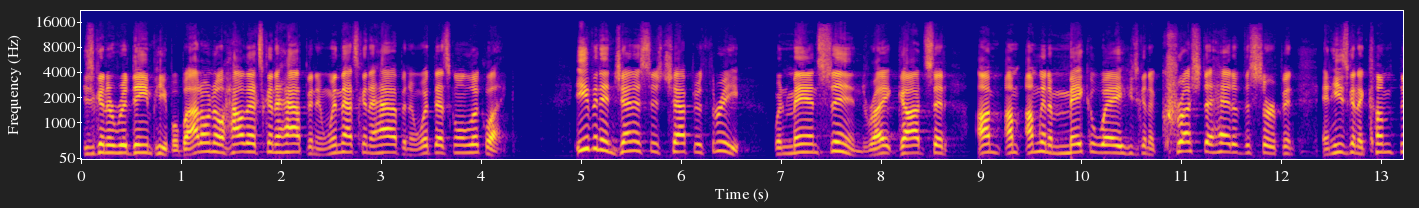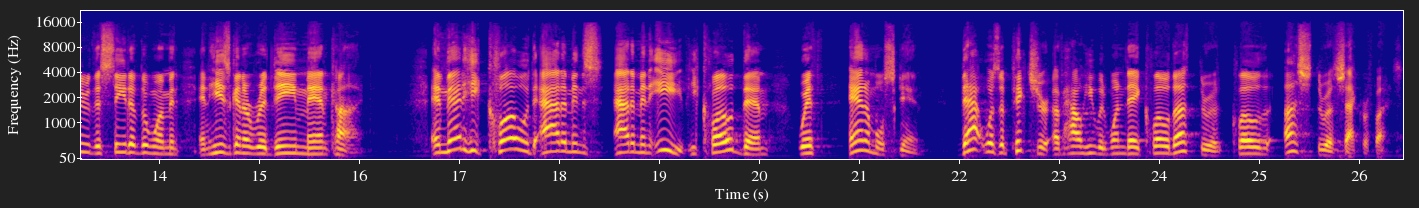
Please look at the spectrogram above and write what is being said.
He's going to redeem people. But I don't know how that's going to happen and when that's going to happen and what that's going to look like. Even in Genesis chapter 3, when man sinned, right? God said, I'm, I'm, I'm going to make a way. He's going to crush the head of the serpent, and he's going to come through the seed of the woman, and he's going to redeem mankind. And then he clothed Adam and, Adam and Eve. He clothed them with animal skin. That was a picture of how he would one day clothe us through clothe us through a sacrifice.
